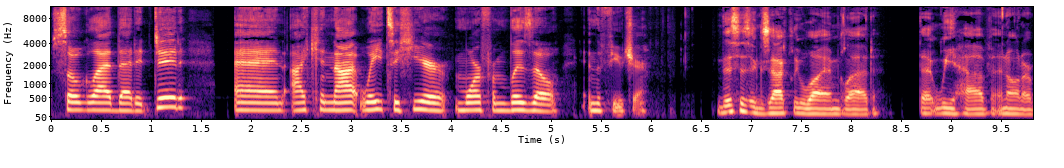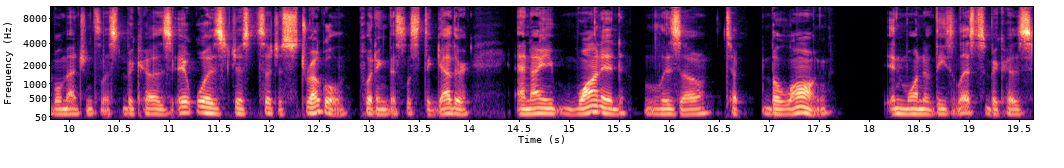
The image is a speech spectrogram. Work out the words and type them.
So glad that it did, and I cannot wait to hear more from Lizzo in the future. This is exactly why I'm glad that we have an honorable mentions list because it was just such a struggle putting this list together. And I wanted Lizzo to belong in one of these lists because,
